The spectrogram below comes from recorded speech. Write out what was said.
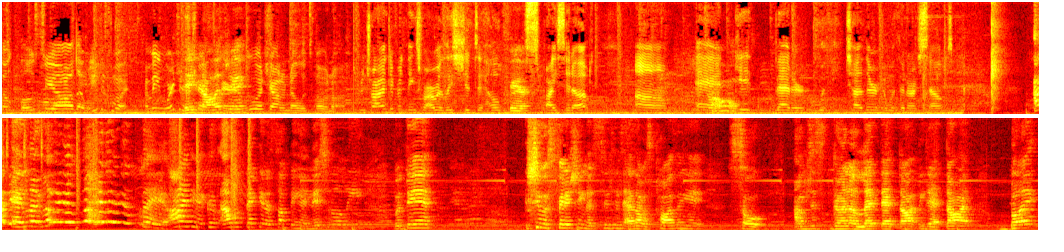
so close to y'all that we just want. I mean, we're just They acknowledge transparent. it. We want y'all to know what's going on. We've been trying different things for our relationship to help Fair. spice it up um, and Oh. get better with each other and within ourselves. Okay, look, let me just play, let me just play it. I didn't because I was thinking of something initially, but then she was finishing the sentence as I was pausing it. So I'm just gonna let that thought be that thought. But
